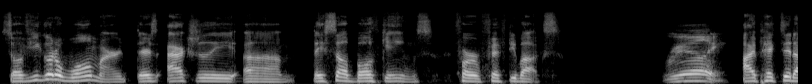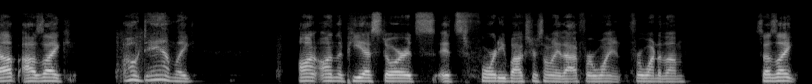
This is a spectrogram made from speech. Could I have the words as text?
So if you go to Walmart, there's actually um they sell both games for 50 bucks. Really? I picked it up. I was like, "Oh damn, like on on the PS store it's it's 40 bucks or something like that for one for one of them." So I was like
